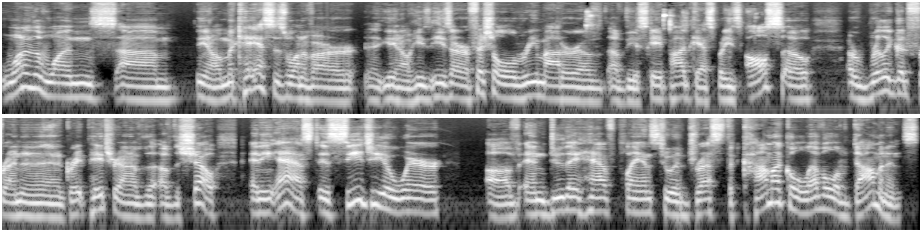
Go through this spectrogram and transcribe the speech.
one of the ones um, you know, Mikayas is one of our, you know, he's he's our official remodder of, of the Escape podcast, but he's also a really good friend and a great Patreon of the of the show. And he asked, "Is CG aware of, and do they have plans to address the comical level of dominance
